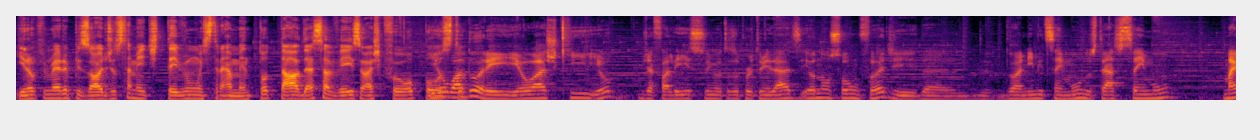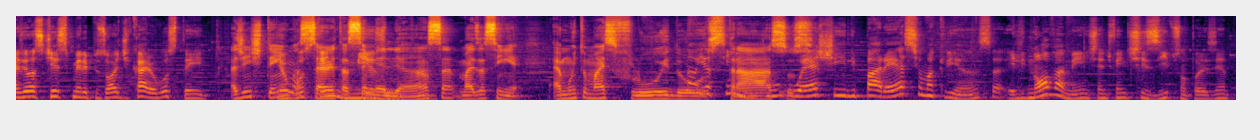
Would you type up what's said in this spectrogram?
E no primeiro episódio, justamente, teve um estranhamento total. Dessa vez, eu acho que foi o oposto. Eu adorei. Eu acho que. Eu já falei isso em outras oportunidades. Eu não sou um fã de, da- do, anime de Saimon, dos traços de Saimon. Mas eu assisti esse primeiro episódio e, cara, eu gostei. A gente tem Eu uma certa mesmo, semelhança, mas assim, é muito mais fluido, Não, os assim, traços. o, o Ash, ele parece uma criança. Ele novamente, né, diferente de XY, por exemplo,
